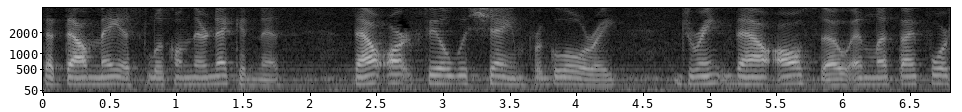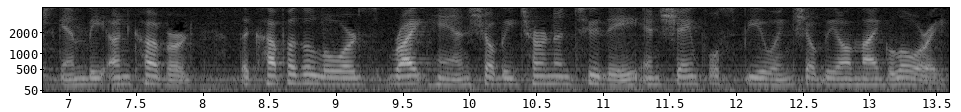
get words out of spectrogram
that thou mayest look on their nakedness. Thou art filled with shame for glory. Drink thou also, and let thy foreskin be uncovered. The cup of the Lord's right hand shall be turned unto thee, and shameful spewing shall be on thy glory.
